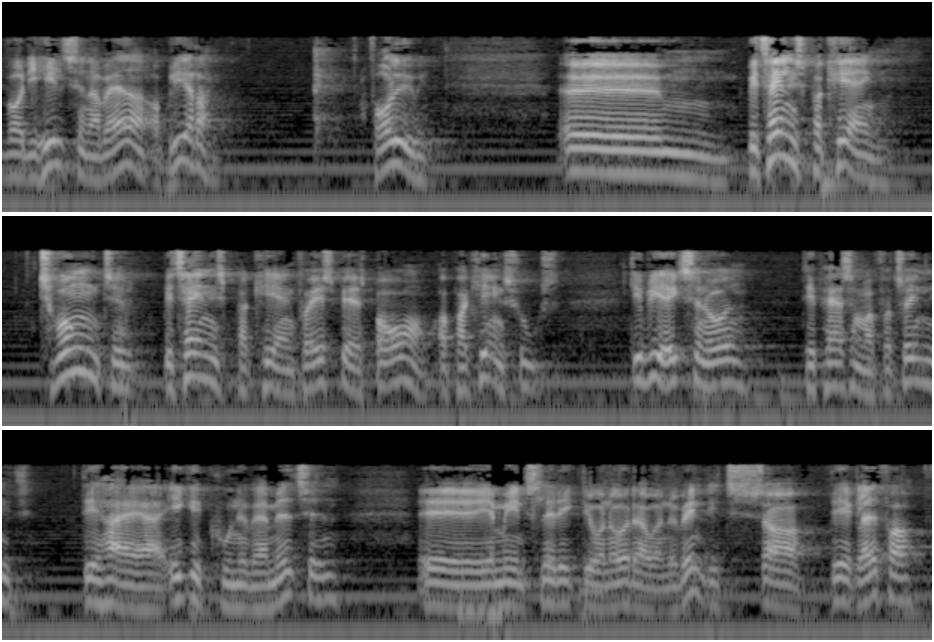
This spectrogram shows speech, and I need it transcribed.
hvor de hele tiden har været og bliver der forløbig. Øh, betalingsparkering, tvungen til betalingsparkering for Esbjergs borgere og parkeringshus, det bliver ikke til noget. Det passer mig fortrinligt. Det har jeg ikke kunne være med til. Øh, jeg mener slet ikke, det var noget, der var nødvendigt, så det er jeg glad for.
